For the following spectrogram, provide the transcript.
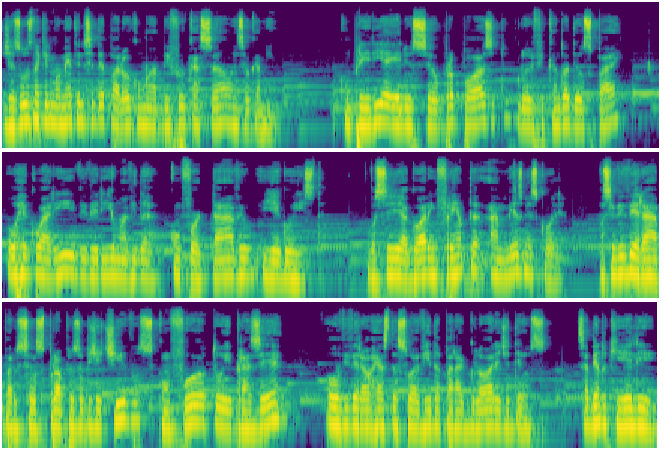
Jesus, naquele momento, ele se deparou com uma bifurcação em seu caminho. Cumpriria ele o seu propósito, glorificando a Deus Pai, ou recuaria e viveria uma vida confortável e egoísta? Você agora enfrenta a mesma escolha. Você viverá para os seus próprios objetivos, conforto e prazer, ou viverá o resto da sua vida para a glória de Deus, sabendo que Ele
